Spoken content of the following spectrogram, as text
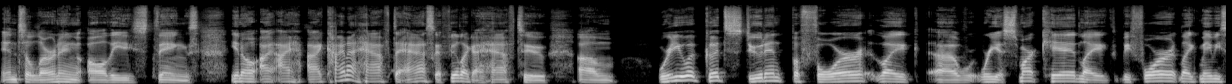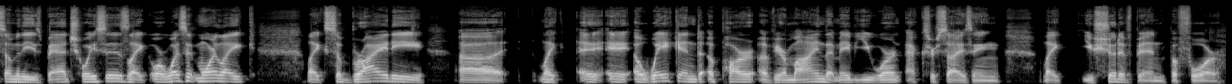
into learning all these things. You know i i, I kind of have to ask i feel like i have to um, were you a good student before like uh, were you a smart kid like before like maybe some of these bad choices? Like or was it more like like sobriety uh, like a, a awakened a part of your mind that maybe you weren't exercising like you should have been before.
